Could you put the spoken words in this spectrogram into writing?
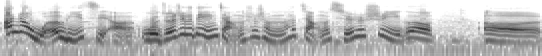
按照我的理解啊，我觉得这个电影讲的是什么呢？它讲的其实是一个呃。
